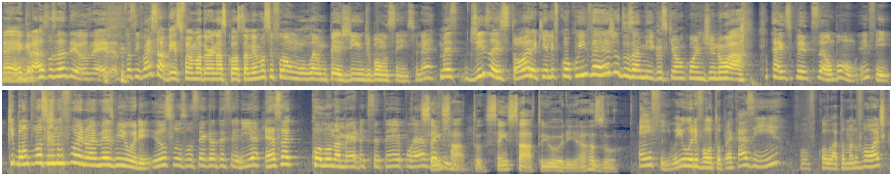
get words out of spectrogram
É, graças a Deus, né? Tipo assim, vai saber se foi uma dor nas costas mesmo ou se foi um lampejinho de bom senso, né? Mas diz a história que ele ficou com inveja dos amigos que iam continuar a expedição. Bom, enfim. Que bom que você não foi, não é mesmo, Yuri? Eu, se fosse você, agradeceria essa coluna merda que você tem pro resto da vida. Sensato, sensato, Yuri. Arrasou. Enfim, o Yuri voltou pra casinha, ficou lá tomando vodka,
